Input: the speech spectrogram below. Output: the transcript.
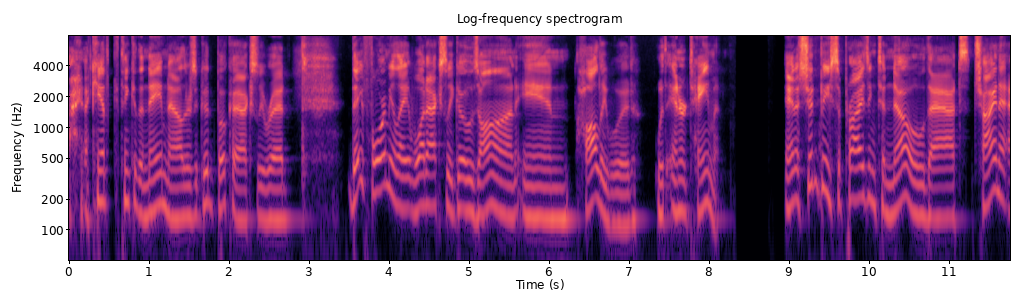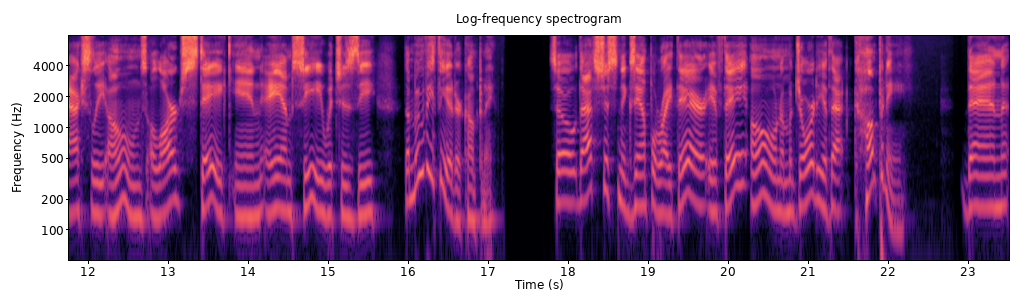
I can't think of the name now. There's a good book I actually read. They formulate what actually goes on in Hollywood with entertainment. And it shouldn't be surprising to know that China actually owns a large stake in AMC, which is the the movie theater company. So that's just an example right there. If they own a majority of that company, then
